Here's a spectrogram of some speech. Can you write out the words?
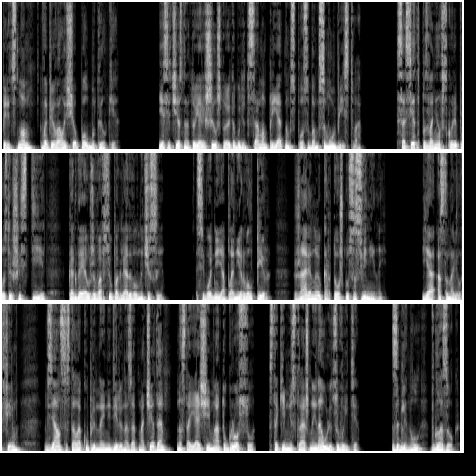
Перед сном выпивал еще полбутылки. Если честно, то я решил, что это будет самым приятным способом самоубийства. Сосед позвонил вскоре после шести, когда я уже вовсю поглядывал на часы. Сегодня я планировал пир, жареную картошку со свининой. Я остановил фильм, взял со стола купленное неделю назад мачете, настоящий мату Гроссу, с таким не страшно и на улицу выйти. Заглянул в глазок.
